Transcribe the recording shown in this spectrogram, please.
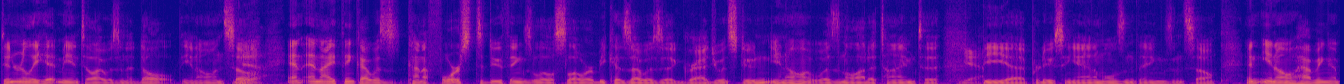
didn't really hit me until i was an adult you know and so Yeah. and and i think i was kind of forced to do things a little slower because i was a graduate student you know it wasn't a lot of time to Yeah. be uh, producing animals and things and so and you know having a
